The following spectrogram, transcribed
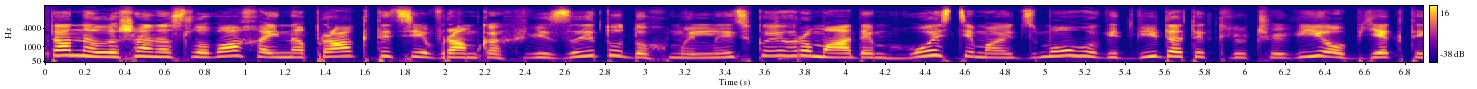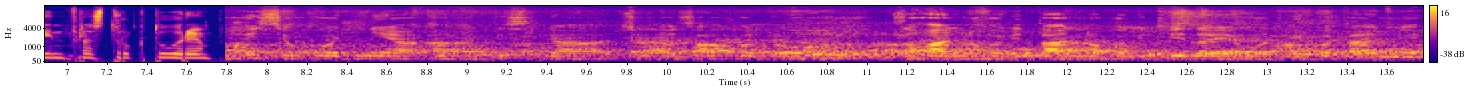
Та не лише на словах, а й на практиці. В рамках візиту до Хмельницької громади гості мають змогу відвідати ключові об'єкти інфраструктури. Ми сьогодні е, після цього заходу загального вітального відвідаємо дві котельні. Е,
